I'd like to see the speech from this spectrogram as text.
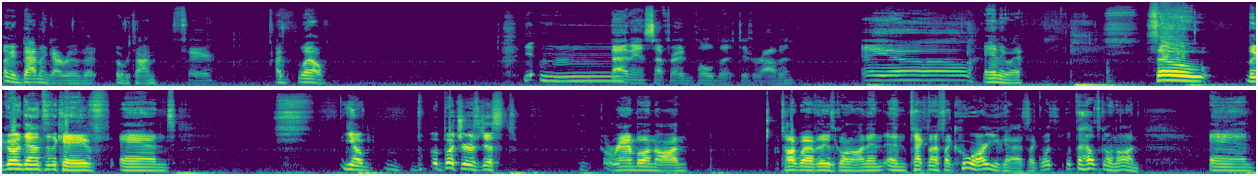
I mean, Batman got rid of it over time. Fair. I, well, yeah, mm, Batman stopped riding pole, but did Robin. Ayo. anyway, so they're going down to the cave, and you know, B- Butcher is just rambling on, talk about everything that's going on, and and Tek Knight's like, "Who are you guys? Like, what what the hell's going on?" And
